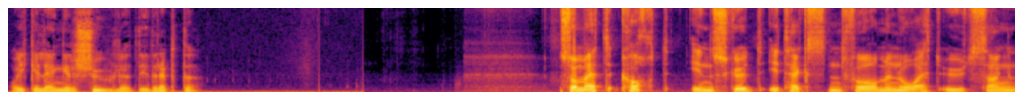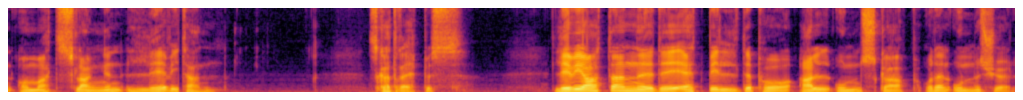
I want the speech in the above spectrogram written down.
og ikke lenger skjule de drepte. Som et kort innskudd i teksten får vi nå et utsagn om at slangen Levitan skal drepes. Leviatan det er et bilde på all ondskap og den onde sjøl.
